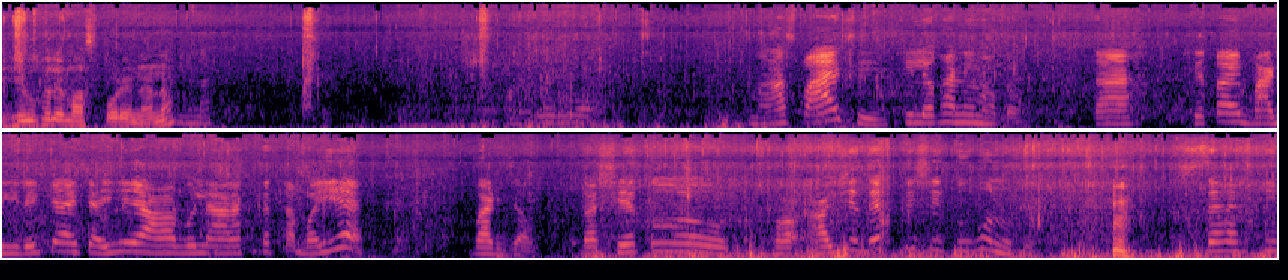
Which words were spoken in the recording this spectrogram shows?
ঢেউ হলে মাছ পড়ে না না। মাছ পাইছি কিলোখানি মতো। তা সে তো বাড়ি রেখে চাইছে আবার বলে আর একটা বাইয়ে বাড়ি যাও। তা সে তো আইসে দেখতেছি তুফান উঠে তা কি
